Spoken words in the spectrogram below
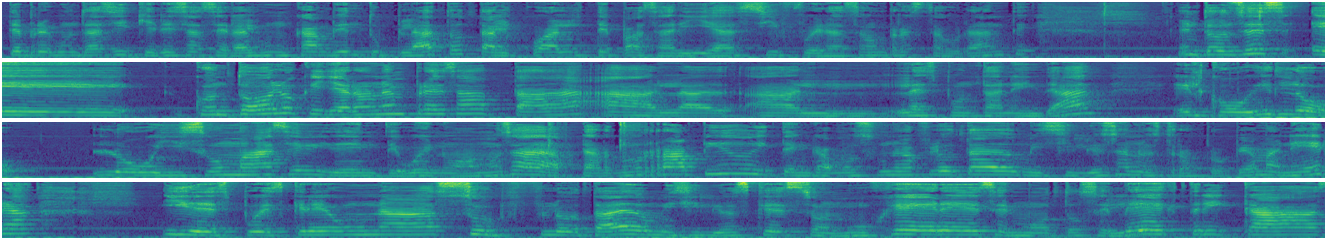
te pregunta si quieres hacer algún cambio en tu plato, tal cual te pasaría si fueras a un restaurante. Entonces, eh, con todo lo que ya era una empresa adaptada a la, espontaneidad, el COVID lo, lo hizo más evidente. Bueno, vamos a adaptarnos rápido y tengamos una flota de domicilios a nuestra propia manera. Y después creo una subflota de domicilios que son mujeres en motos eléctricas,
